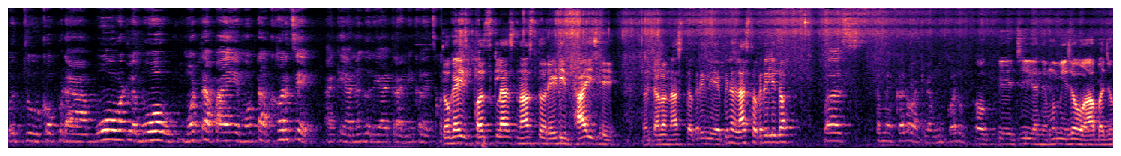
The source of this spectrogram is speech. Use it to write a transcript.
બધું કપડા બહુ એટલે બહુ મોટા પાયે મોટા ખર્ચે આખી આ નગર યાત્રા નીકળે છે. તો ગાઈઝ ફર્સ્ટ ક્લાસ નાસ્તો રેડી થાય છે. તો ચાલો નાસ્તો કરી લઈએ. પીને નાસ્તો કરી લીધો? બસ તમે કરો એટલે હું કરું. ઓકે જી અને મમ્મી જો આ બાજુ.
